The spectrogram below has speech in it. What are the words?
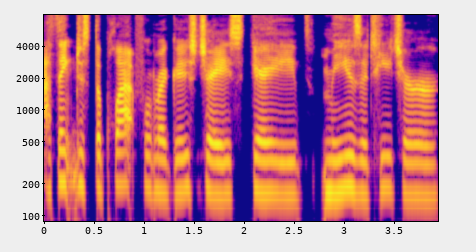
I think just the platform of Goosechase gave me as a teacher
